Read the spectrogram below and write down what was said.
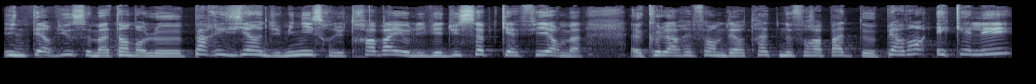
interview ce matin dans le Parisien du ministre du Travail, Olivier Dussopt, qui affirme euh, que la réforme des retraites ne fera pas de perdants et qu'elle est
